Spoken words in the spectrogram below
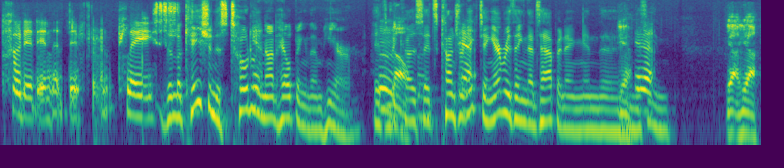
put it in a different place The location is totally Yeah. not helping them here. It's No. because it's contradicting everything that's happening in the, Yeah. in the Yeah. scene. Yeah, yeah.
